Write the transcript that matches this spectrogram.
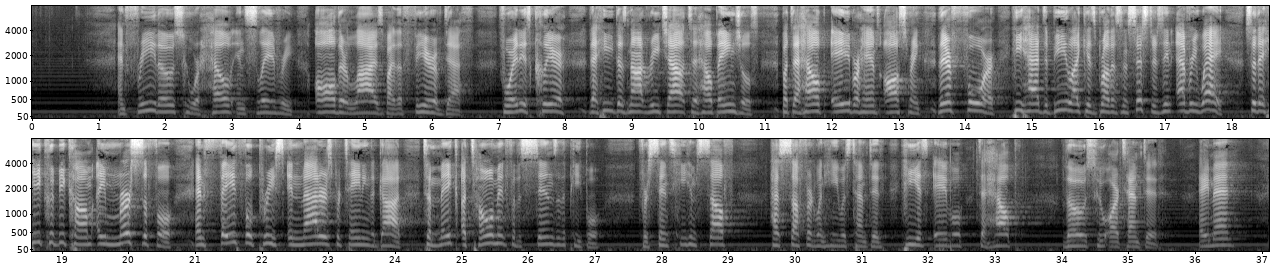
and free those who were held in slavery all their lives by the fear of death. For it is clear that he does not reach out to help angels, but to help Abraham's offspring. Therefore, he had to be like his brothers and sisters in every way so that he could become a merciful and faithful priests in matters pertaining to God to make atonement for the sins of the people. For since he himself has suffered when he was tempted, he is able to help those who are tempted. Amen.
